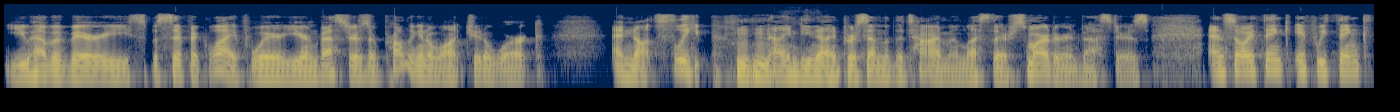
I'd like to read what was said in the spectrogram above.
you have a very specific life where your investors are probably going to want you to work and not sleep 99% of the time unless they're smarter investors. And so I think if we think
